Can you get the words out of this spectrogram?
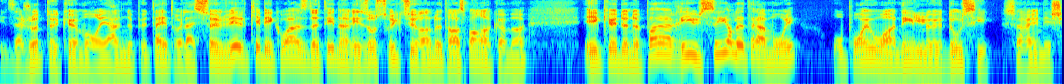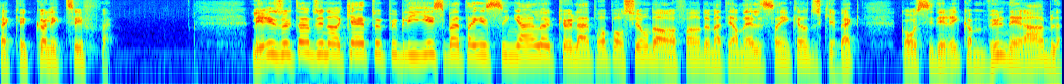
Ils ajoutent que Montréal ne peut être la seule ville québécoise dotée d'un réseau structurant de transport en commun et que de ne pas réussir le tramway au point où en est le dossier serait un échec collectif. Les résultats d'une enquête publiée ce matin signalent que la proportion d'enfants de maternelle 5 ans du Québec considérés comme vulnérables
